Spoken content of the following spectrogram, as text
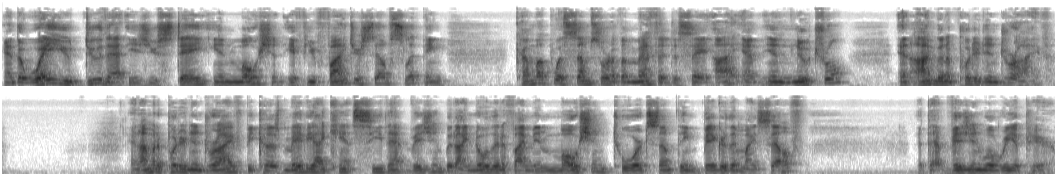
And the way you do that is you stay in motion. If you find yourself slipping, Come up with some sort of a method to say, I am in neutral and I'm going to put it in drive. And I'm going to put it in drive because maybe I can't see that vision, but I know that if I'm in motion towards something bigger than myself, that that vision will reappear.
